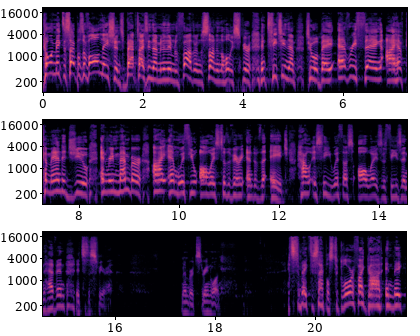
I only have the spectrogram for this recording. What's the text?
Go and make disciples of all nations, baptizing them in the name of the Father and the Son and the Holy Spirit, and teaching them to obey everything I have commanded you. And remember, I am with you always to the very end of the age. How is He with us always if He's in heaven? It's the Spirit. Remember, it's three in one. It's to make disciples, to glorify God and make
